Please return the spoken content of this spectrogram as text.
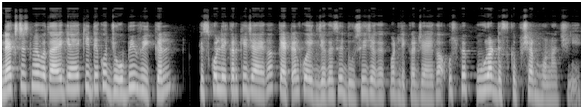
नेक्स्ट इसमें बताया गया है कि देखो, जो भी व्हीकल किसको लेकर के जाएगा? कैटल को एक जगह से दूसरी जगह पर लेकर जाएगा। उस पर पूरा डिस्क्रिप्शन होना चाहिए।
